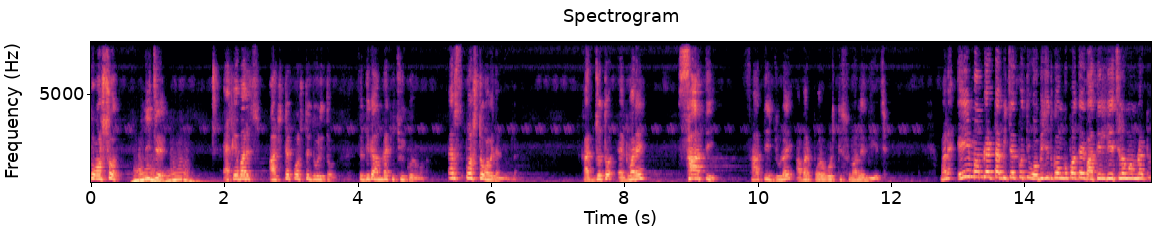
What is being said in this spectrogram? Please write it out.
পর্ষদ নিজে একেবারে আষ্টে পোস্টে জড়িত, সেদিকে আমরা কিছুই করব না। আর স্পষ্টভাবে জানিয়ে দিলাম, কার্যত একবারে সাতই সাতই জুলাই আবার পরবর্তী শুনানি দিয়েছে। মানে এই মামলাটা বিচারপতি অভিজিৎ গঙ্গোপাধ্যায় বাতিল দিয়েছিল মামলাটা।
